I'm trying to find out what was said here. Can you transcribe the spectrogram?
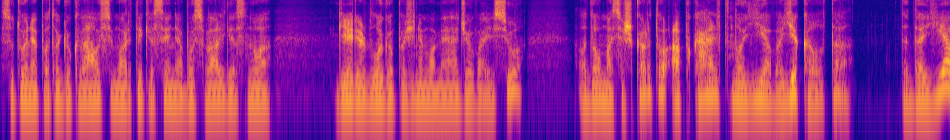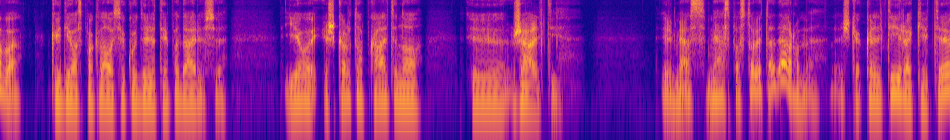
su tuo nepatogiu klausimu, ar tik jisai nebus valgęs nuo gėrio ir blogio pažinimo medžio vaisių, Adomas iš karto apkaltino Jėvą, ji kalta. Tada Jėva, kai Dievas paklausė, kodėl tai padariusi, Jėva iš karto apkaltino e, žaltį, Ir mes, mes pastovi tą darome. Reiškia, kalti yra kiti,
